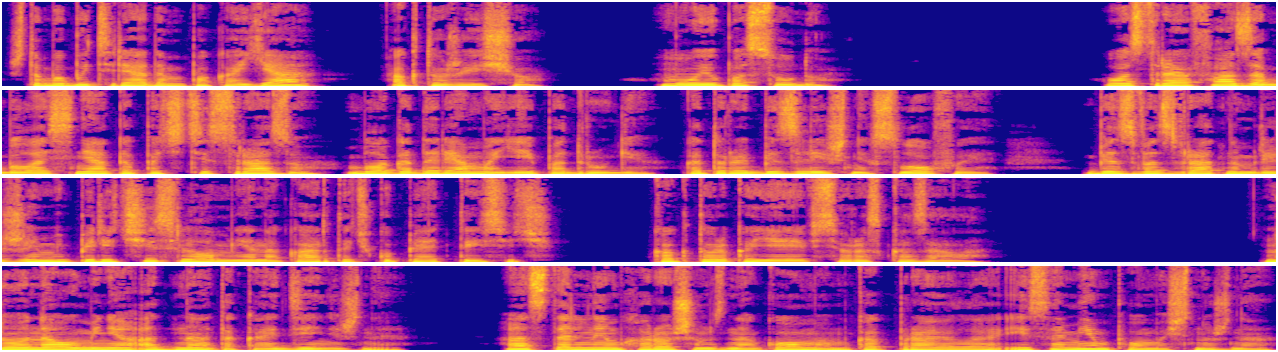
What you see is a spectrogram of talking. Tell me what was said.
чтобы быть рядом, пока я, а кто же еще, мою посуду. Острая фаза была снята почти сразу, благодаря моей подруге, которая без лишних слов и безвозвратном режиме перечислила мне на карточку пять тысяч, как только я ей все рассказала. Но она у меня одна такая денежная, а остальным хорошим знакомым, как правило, и самим помощь нужна.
